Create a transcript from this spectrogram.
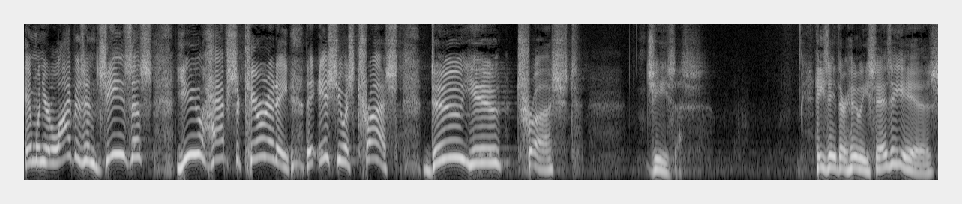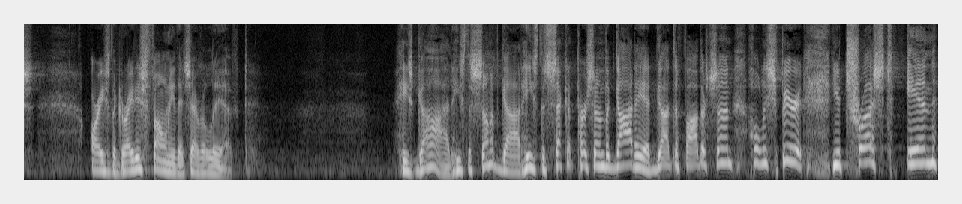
And when your life is in Jesus, you have security. The issue is trust. Do you trust Jesus? He's either who he says he is, or he's the greatest phony that's ever lived. He's God. He's the Son of God. He's the second person of the Godhead God the Father, Son, Holy Spirit. You trust in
